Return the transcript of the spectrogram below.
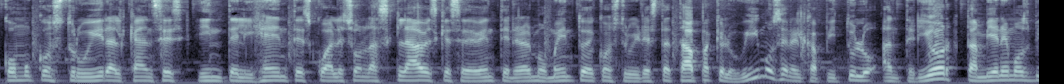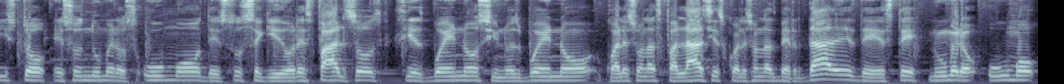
cómo construir alcances inteligentes, cuáles son las claves que se deben tener al momento de construir esta etapa, que lo vimos en el capítulo anterior. También hemos visto esos números humo de estos seguidores falsos, si es bueno, si no es bueno, cuáles son las falacias, cuáles son las verdades de este número humo,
